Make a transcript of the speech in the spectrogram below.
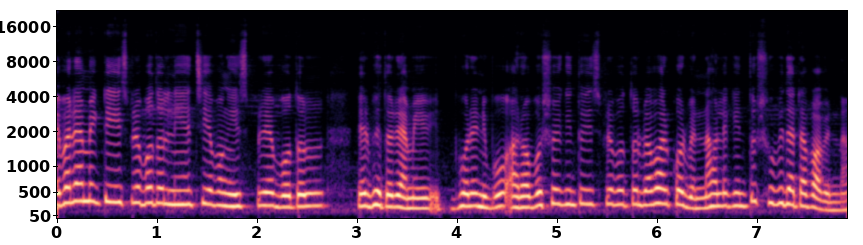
এবারে আমি একটি স্প্রে বোতল নিয়েছি এবং স্প্রে বোতলের ভেতরে আমি ভরে নিব। আর অবশ্যই কিন্তু স্প্রে বোতল ব্যবহার করবেন না হলে কিন্তু সুবিধাটা পাবেন না।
